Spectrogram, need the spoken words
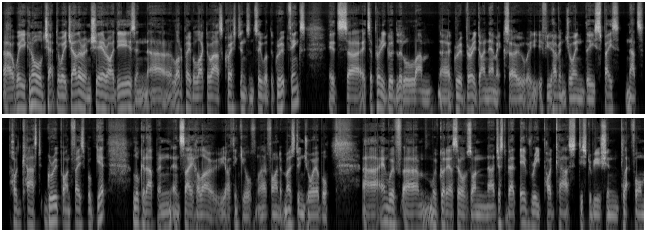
uh, where you can all chat to each other and share ideas. And uh, a lot of people like to ask questions and see what the group thinks. It's uh, it's a pretty good little um, uh, group, very dynamic. So if you haven't joined the Space Nuts podcast group on Facebook yet, look it up and, and say hello. I think you'll uh, find it most enjoyable. Uh, and we've um, we've got ourselves on uh, just about every podcast distribution platform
